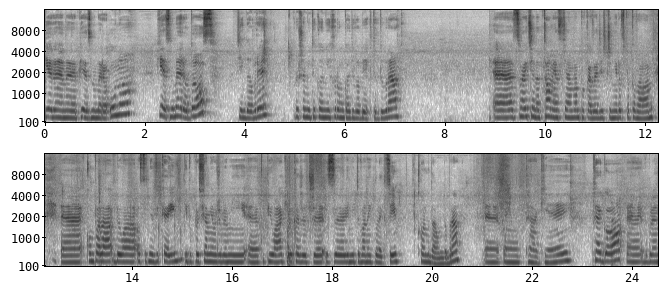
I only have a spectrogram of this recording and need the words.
Jeden y, pies numero uno, pies numero dos. Dzień dobry. Proszę mi tylko nie chrumkać w obiektyw, dobra? E, słuchajcie, natomiast chciałam Wam pokazać, jeszcze nie rozpakowałam. E, kumpela była ostatnio w Ikei i poprosiłam ją, żeby mi e, kupiła kilka rzeczy z limitowanej kolekcji. Calm down, dobra? E, o takiej. Tego e, w ogóle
